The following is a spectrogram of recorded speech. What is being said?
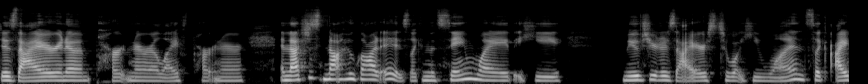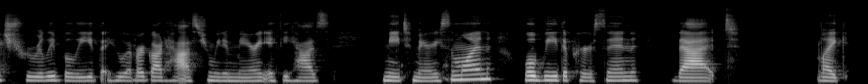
desire in a partner, a life partner. And that's just not who God is. Like, in the same way that He moves your desires to what He wants, like, I truly believe that whoever God has for me to marry, if He has me to marry someone, will be the person that, like,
